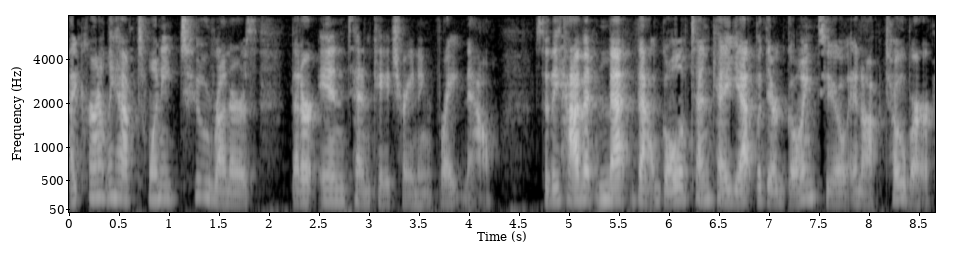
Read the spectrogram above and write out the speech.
I currently have 22 runners that are in 10K training right now. So they haven't met that goal of 10K yet, but they're going to in October.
